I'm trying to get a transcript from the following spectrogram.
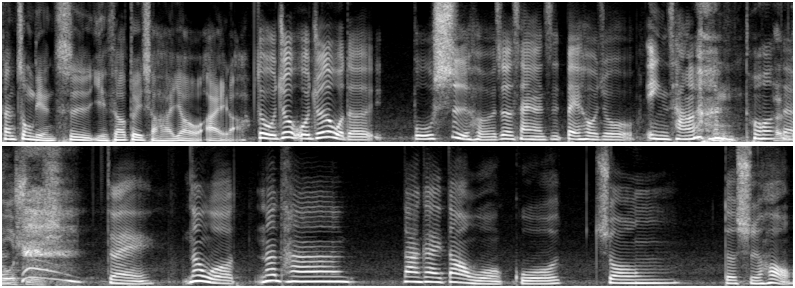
但重点是也是要对小孩要有爱啦。对，我就我觉得我的。不适合这三个字背后就隐藏了很多的、嗯、很多讯息。对，那我那他大概到我国中的时候，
